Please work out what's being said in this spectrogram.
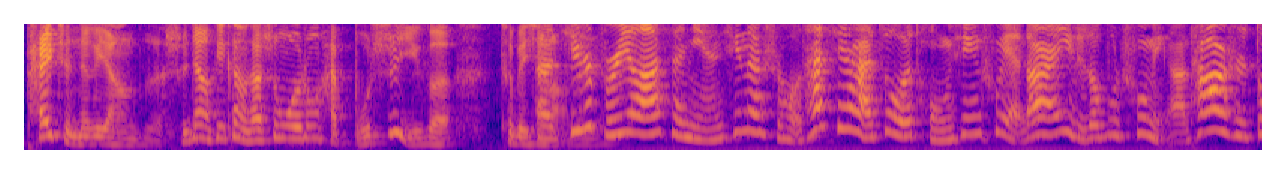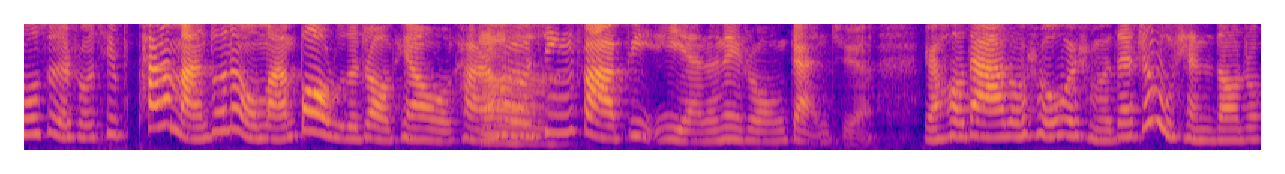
拍成那个样子，实际上可以看到他生活中还不是一个特别像。呃，其实 Brie Larson 年轻的时候，他其实还作为童星出演，当然一直都不出名啊。他二十多岁的时候，其实拍了蛮多那种蛮暴露的照片，我看，然后又金发碧眼的那种感觉。然后大家都说，为什么在这部片子当中，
